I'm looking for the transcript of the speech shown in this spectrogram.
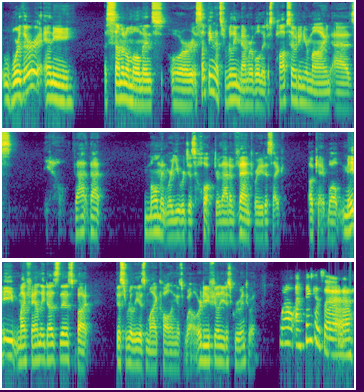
Were there any seminal moments or something that's really memorable that just pops out in your mind as, you know, that that moment where you were just hooked, or that event where you're just like, okay, well, maybe my family does this, but this really is my calling as well? Or do you feel you just grew into it? Well, I think as a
